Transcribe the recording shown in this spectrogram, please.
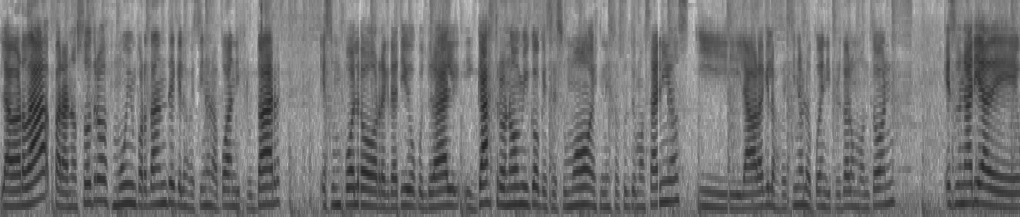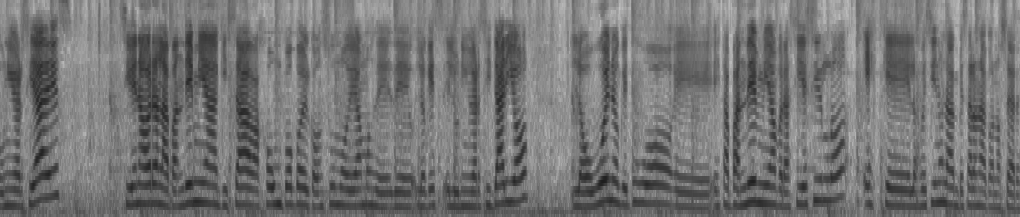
la verdad para nosotros muy importante que los vecinos lo puedan disfrutar. Es un polo recreativo, cultural y gastronómico que se sumó en estos últimos años y la verdad que los vecinos lo pueden disfrutar un montón. Es un área de universidades. Si bien ahora en la pandemia quizá bajó un poco el consumo, digamos, de, de lo que es el universitario, lo bueno que tuvo eh, esta pandemia, por así decirlo, es que los vecinos la empezaron a conocer.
